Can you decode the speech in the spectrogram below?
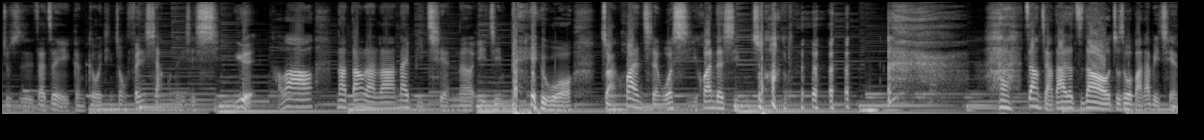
就是在这里跟各位听众分享我的一些喜悦，好不好？那当然啦，那笔钱呢已经被我转换成我喜欢的形状了。哈，这样讲大家就知道，就是我把那笔钱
